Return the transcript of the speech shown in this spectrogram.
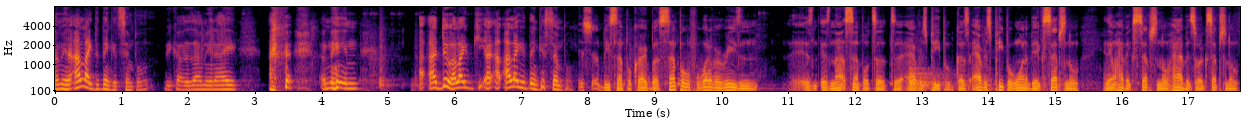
I mean, I like to think it's simple because I mean, I, I mean, I, I do. I like I, I like to think it's simple. It should be simple, Craig, but simple for whatever reason is is not simple to, to average people because average people want to be exceptional and they don't have exceptional habits or exceptional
